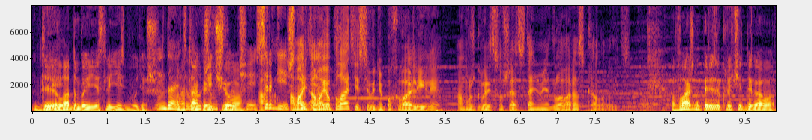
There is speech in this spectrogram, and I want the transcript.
Да и... ладно бы, если есть будешь. Да, а это так в лучшем и чего? случае. А, Сергей, а, что а, а мое платье сегодня похвалили. А муж говорит, слушай, отстань, у меня голова раскалывается. Важно перезаключить договор.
